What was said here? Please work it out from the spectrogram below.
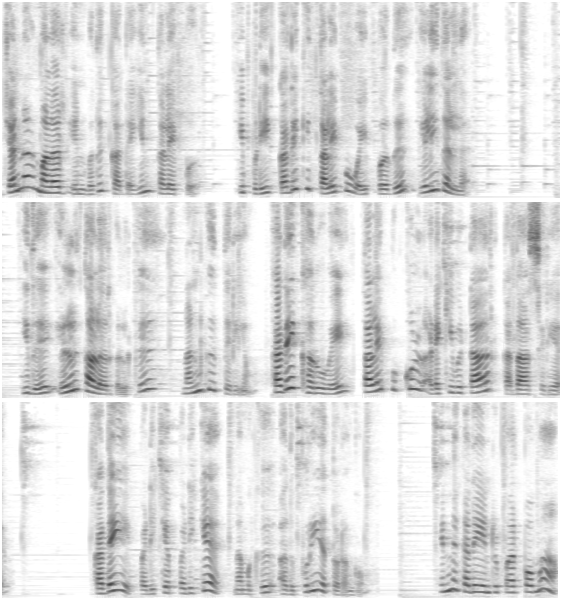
ஜன்னல் மலர் என்பது கதையின் தலைப்பு. இப்படி கதைக்கு தலைப்பு வைப்பது எளிதல்ல. இது எழுத்தாளர்களுக்கு நன்கு தெரியும். கதை கருவை தலைப்புக்குள் அடக்கிவிட்டார் கதாசிரியர். கதையை படிக்க படிக்க நமக்கு அது புரிய தொடங்கும். என்ன கதை என்று பார்ப்போமா?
